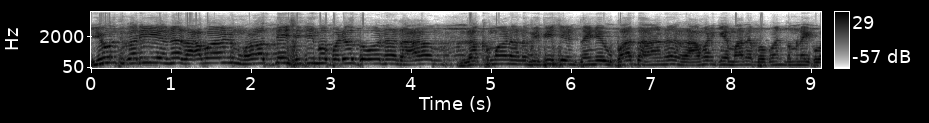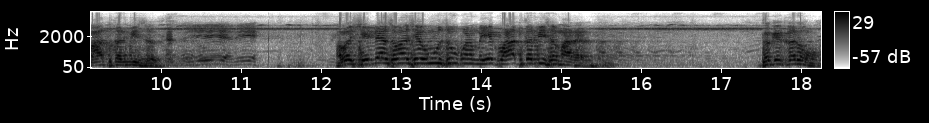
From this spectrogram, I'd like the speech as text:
યુદ્ધ કરી અને રાવણ મોતની સ્થિતિમાં પડ્યો તો અને રામ, લક્ષ્મણ અને વિભીષણ થઈને ઊભા હતા અને રાવણ કે, મારે ભગવાન, તમને એક વાત કરવી છે. હવે છેલ્લા સવા છે, હું છું, પણ એક વાત કરવી છે મારે. તો કે, કરો.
